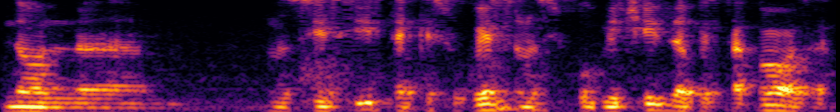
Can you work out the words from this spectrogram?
non, non si insiste anche su questo, non si pubblicizza questa cosa.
